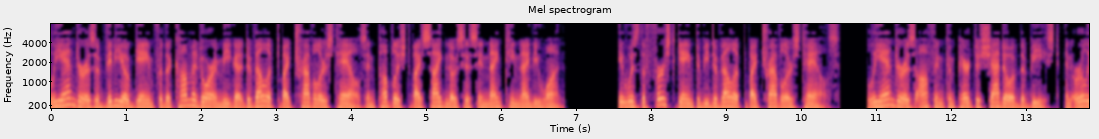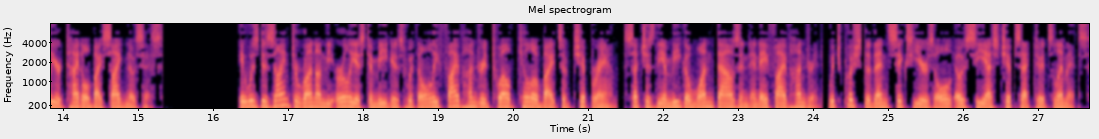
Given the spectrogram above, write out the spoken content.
Leander is a video game for the Commodore Amiga developed by Traveller's Tales and published by Psygnosis in 1991. It was the first game to be developed by Traveller's Tales. Leander is often compared to Shadow of the Beast, an earlier title by Psygnosis. It was designed to run on the earliest Amigas with only 512 kilobytes of chip RAM, such as the Amiga 1000 and A500, which pushed the then six years old OCS chipset to its limits.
